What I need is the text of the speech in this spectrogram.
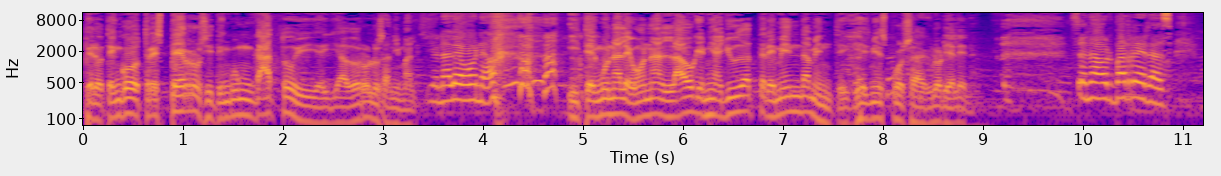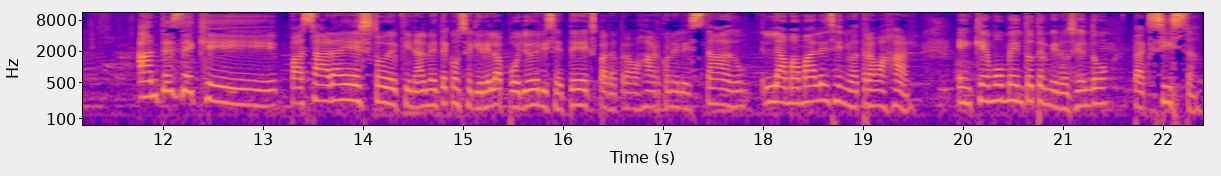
pero tengo tres perros y tengo un gato y, y, adoro los animales. Y una leona. y tengo una leona al lado que me ayuda tremendamente, que es mi esposa, Gloria Elena. Senador Barreras, antes de que pasara esto de finalmente conseguir el apoyo del ICETEX para trabajar con el Estado, la mamá le enseñó a trabajar. ¿En qué momento terminó siendo taxista?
